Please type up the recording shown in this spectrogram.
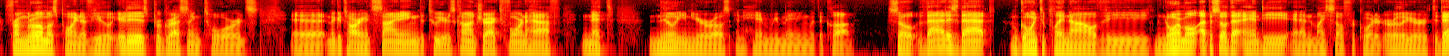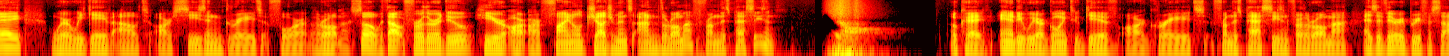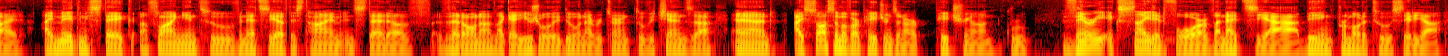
from Roma's point of view, it is progressing towards uh, Mkhitaryan signing the two years contract, four and a half net million euros, and him remaining with the club. So that is that. I'm going to play now the normal episode that Andy and myself recorded earlier today, where we gave out our season grades for Roma. So, without further ado, here are our final judgments on the Roma from this past season. Okay, Andy, we are going to give our grades from this past season for Roma. As a very brief aside, I made the mistake of flying into Venezia this time instead of Verona, like I usually do when I return to Vicenza. And I saw some of our patrons in our Patreon group very excited for Venezia being promoted to Serie A.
